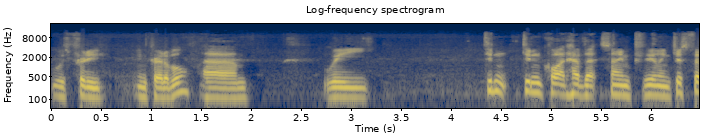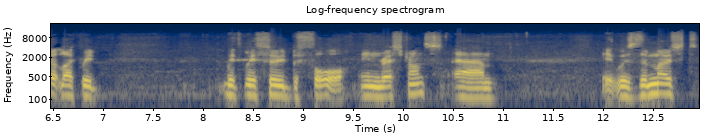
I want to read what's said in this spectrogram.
was pretty incredible. Um, we didn't didn't quite have that same feeling. Just felt like we'd with with food before in restaurants. Um, it was the most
